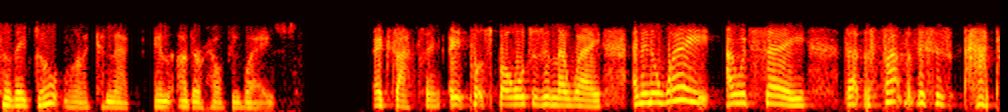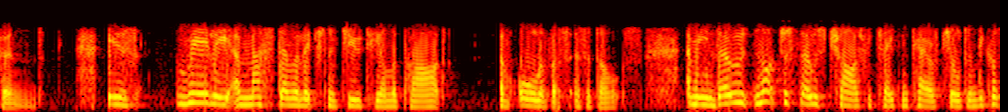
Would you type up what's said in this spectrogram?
so they don't want to connect in other healthy ways. Exactly. It puts boulders in their way. And in a way, I would say that the fact that this has happened is really a mass dereliction of duty on the part of all of us as adults. I mean, those not just those charged with taking care of children, because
